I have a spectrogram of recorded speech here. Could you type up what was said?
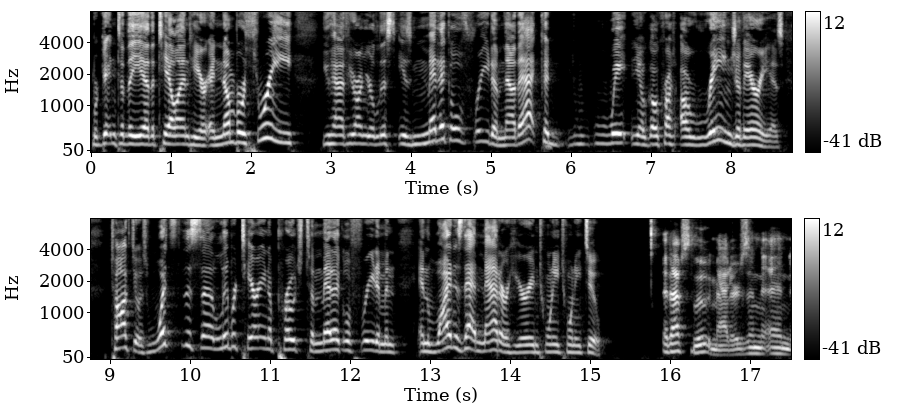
we're getting to the uh, the tail end here, and number three you have here on your list is medical freedom. Now that could wait, you know, go across a range of areas. Talk to us. What's this uh, libertarian approach to medical freedom, and and why does that matter here in 2022? It absolutely matters, and and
